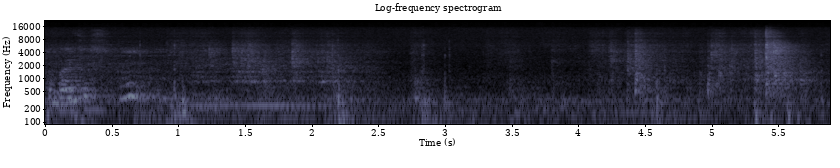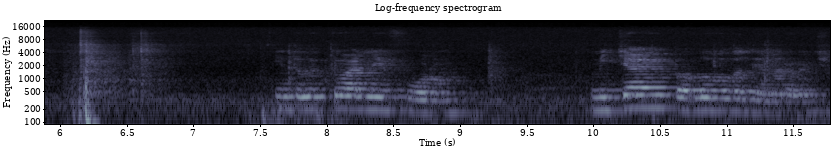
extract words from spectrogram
Давайте. Інтелектуальний форум. Мітяєв Павло Володимирович.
